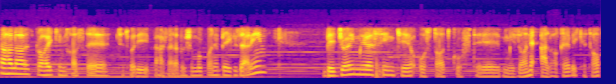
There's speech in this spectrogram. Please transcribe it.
و حالا راهایی که می‌خواسته چطوری برطرفشون بکنه بگذریم. به جایی می‌رسیم که استاد گفته میزان علاقه به کتاب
